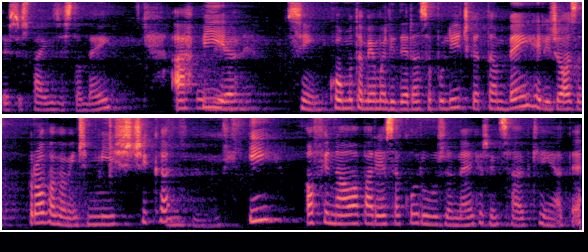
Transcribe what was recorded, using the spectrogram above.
desses países também. A arpia, né? Sim, como também uma liderança política, também religiosa, provavelmente mística. Uhum. E ao final aparece a coruja, né, que a gente sabe quem é até,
